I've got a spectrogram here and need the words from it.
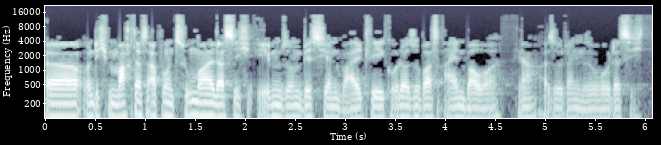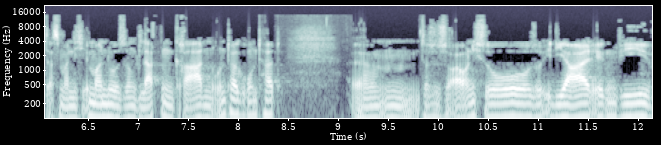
Äh, und ich mache das ab und zu mal, dass ich eben so ein bisschen Waldweg oder sowas einbaue. Ja, also dann so, dass ich, dass man nicht immer nur so einen glatten, geraden Untergrund hat. Ähm, das ist auch nicht so, so ideal irgendwie,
